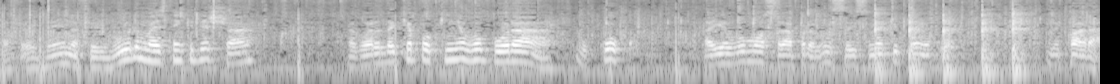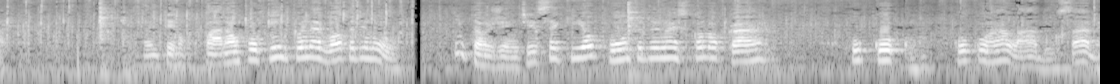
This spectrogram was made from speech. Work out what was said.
Tá fervendo a fervura, mas tem que deixar. Agora daqui a pouquinho eu vou pôr a, o coco. Aí eu vou mostrar para vocês como é que põe o coco. Vou parar. Vou parar um pouquinho, depois nós volta de novo. Então, gente, esse aqui é o ponto de nós colocar o coco, coco ralado, sabe?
